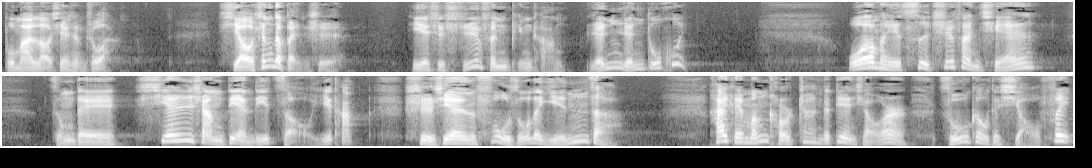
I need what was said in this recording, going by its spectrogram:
不瞒老先生说，小生的本事也是十分平常，人人都会。我每次吃饭前，总得先上店里走一趟，事先付足了银子，还给门口站的店小二足够的小费。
